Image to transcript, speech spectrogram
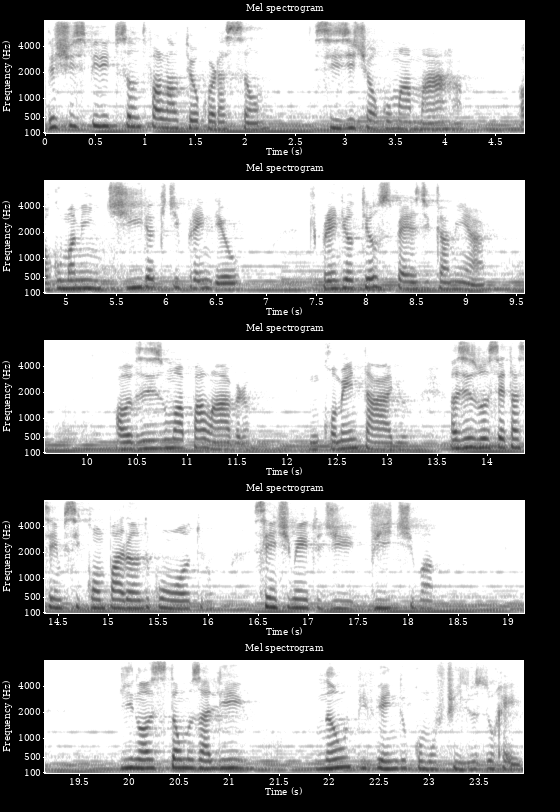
deixa o Espírito Santo falar no teu coração. Se existe alguma amarra, alguma mentira que te prendeu, que prendeu teus pés de caminhar. Às vezes uma palavra, um comentário. Às vezes você está sempre se comparando com outro. Sentimento de vítima e nós estamos ali não vivendo como filhos do rei.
